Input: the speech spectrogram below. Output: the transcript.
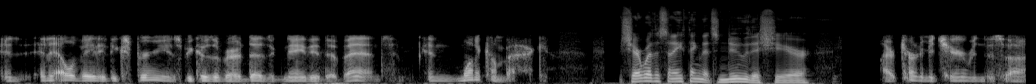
an, an elevated experience because of our designated event and want to come back. Share with us anything that's new this year. Our tournament chairman is uh,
